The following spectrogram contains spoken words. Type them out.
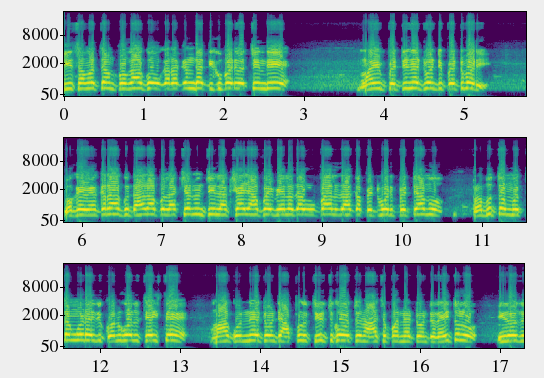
ఈ సంవత్సరం పొగాకు ఒక రకంగా దిగుబడి వచ్చింది. మేము పెట్టినటువంటి పెట్టుబడి ఒక ఎకరాకు దాదాపు లక్ష నుంచి లక్ష యాభై వేల రూపాయల దాకా పెట్టుబడి పెట్టాము. ప్రభుత్వం మొత్తం కూడా ఇది కొనుగోలు చేస్తే మాకు ఉన్నటువంటి అప్పులు తీర్చుకోవచ్చును ఆశపడినటువంటి రైతులు ఈరోజు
